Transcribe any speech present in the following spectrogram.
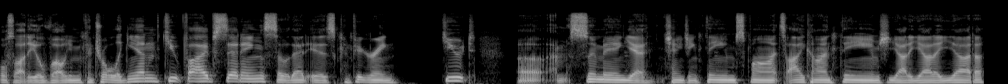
Pulse Audio Volume Control again, Qt 5 settings, so that is configuring Qt. Uh, I'm assuming, yeah, changing themes, fonts, icon themes, yada, yada, yada.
